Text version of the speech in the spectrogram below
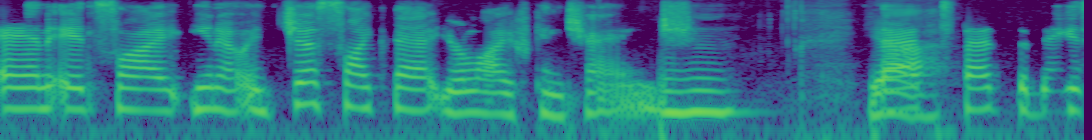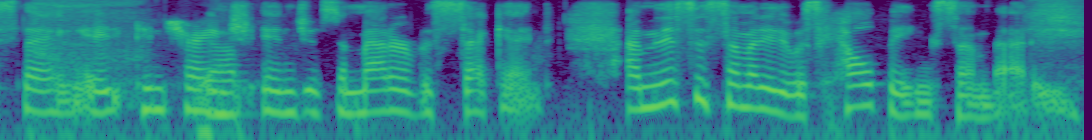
And it's like, you know, and just like that, your life can change. Mm-hmm. Yeah. That's, that's the biggest thing. It can change yep. in just a matter of a second. I mean, this is somebody that was helping somebody.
